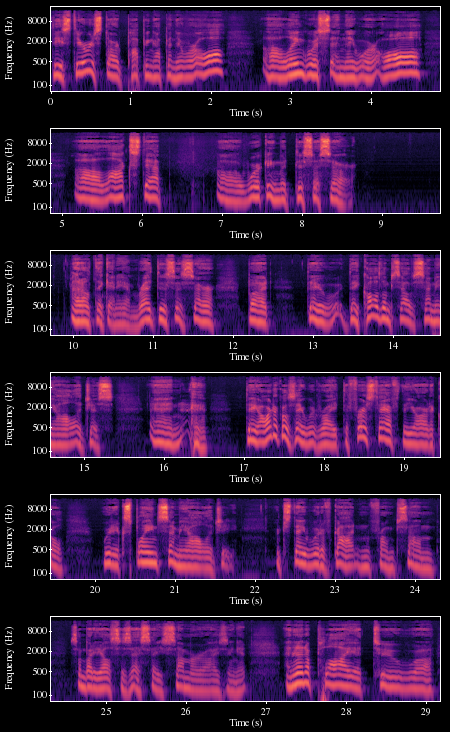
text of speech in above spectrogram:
these theories started popping up, and they were all uh, linguists, and they were all uh, lockstep uh, working with de Saussure. I don't think any of them read de Saussure, but they they called themselves semiologists, and the articles they would write, the first half of the article would explain semiology, which they would have gotten from some somebody else's essay summarizing it, and then apply it to uh,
